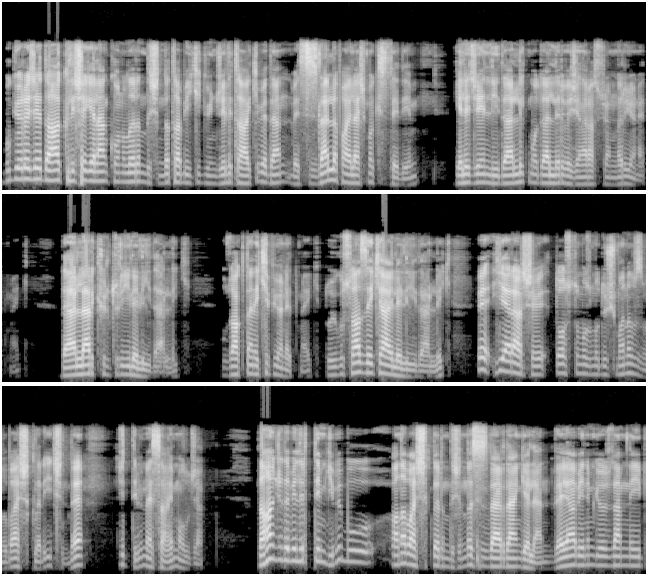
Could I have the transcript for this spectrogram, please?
Bu görece daha klişe gelen konuların dışında tabii ki günceli takip eden ve sizlerle paylaşmak istediğim geleceğin liderlik modelleri ve jenerasyonları yönetmek, değerler kültürüyle liderlik, uzaktan ekip yönetmek, duygusal zeka ile liderlik ve hiyerarşi dostumuz mu düşmanımız mı başlıkları içinde ciddi bir mesaim olacak. Daha önce de belirttiğim gibi bu ana başlıkların dışında sizlerden gelen veya benim gözlemleyip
